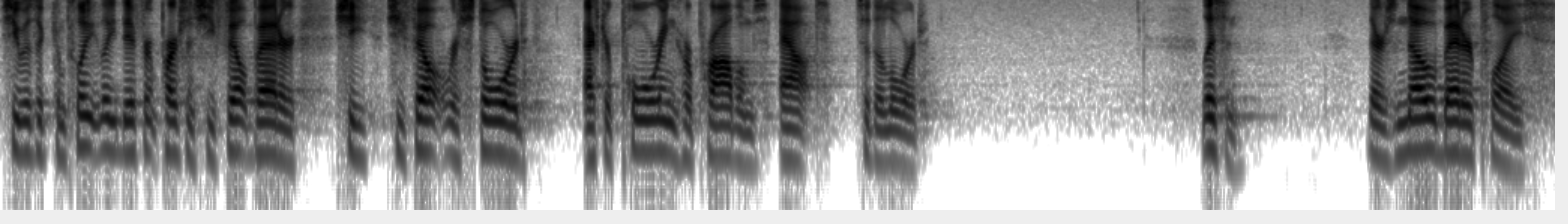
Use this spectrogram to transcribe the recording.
She was a completely different person. She felt better. She, she felt restored after pouring her problems out to the Lord. Listen, there's no better place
